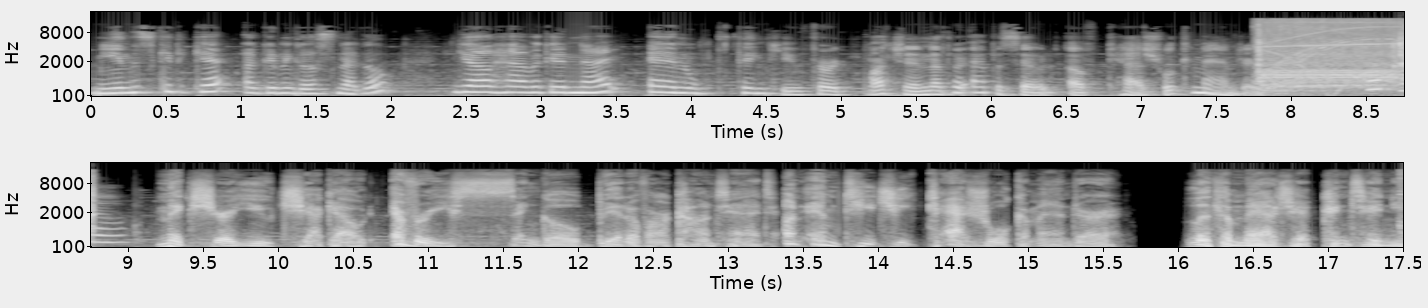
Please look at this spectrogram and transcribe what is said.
me and this kitty cat are gonna go snuggle. Y'all have a good night, and thank you for watching another episode of Casual Commander. Make sure you check out every single bit of our content on MTG Casual Commander. Let the magic continue.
